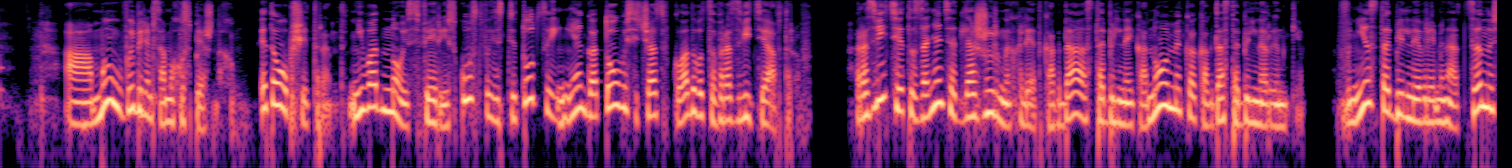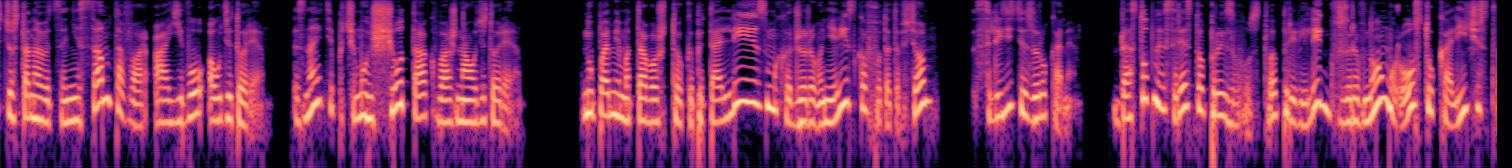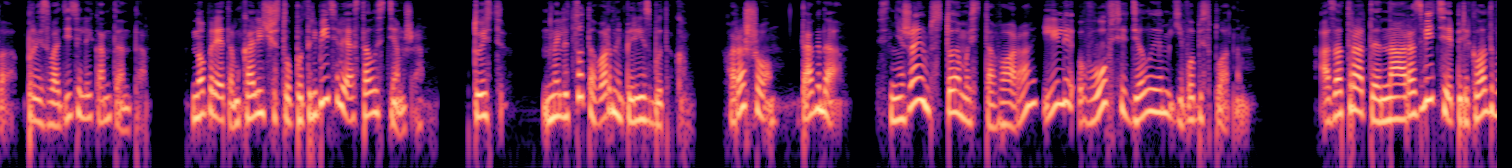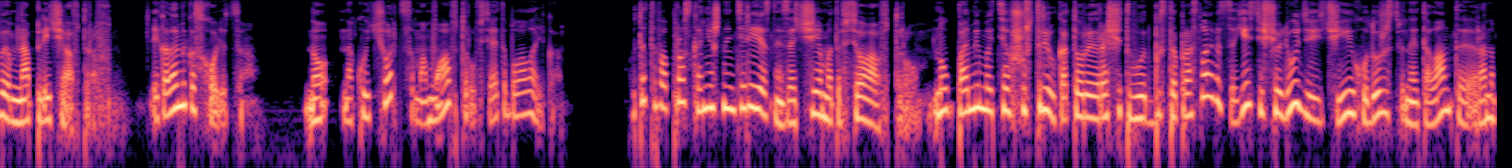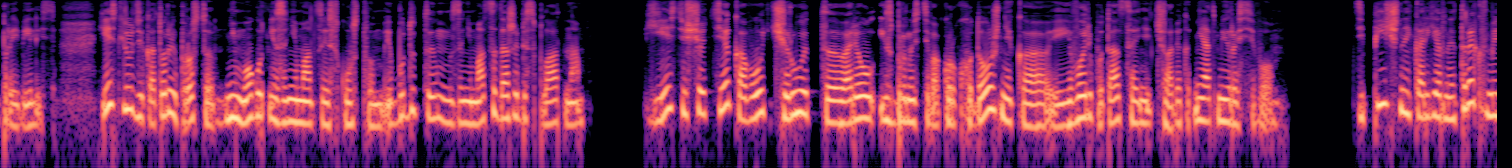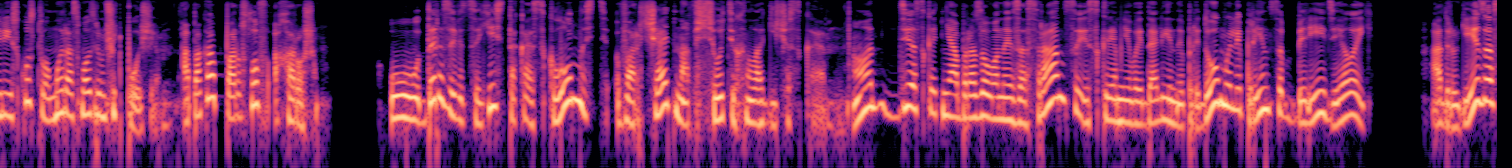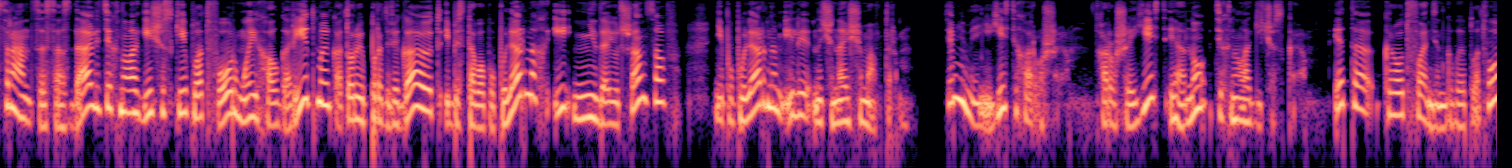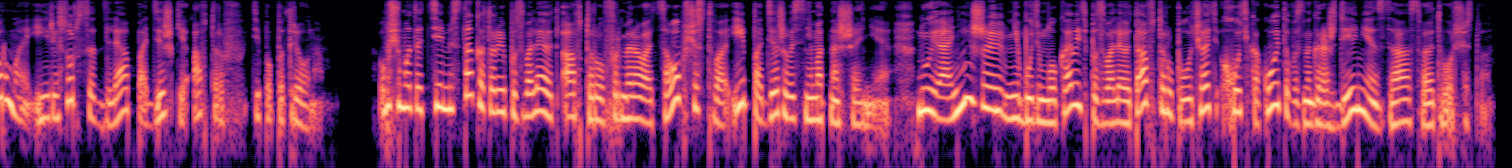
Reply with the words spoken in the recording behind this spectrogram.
а мы выберем самых успешных. Это общий тренд. Ни в одной сфере искусства институции не готовы сейчас вкладываться в развитие авторов. Развитие — это занятие для жирных лет, когда стабильная экономика, когда стабильны рынки. В нестабильные времена ценностью становится не сам товар, а его аудитория. Знаете, почему еще так важна аудитория? Ну, помимо того, что капитализм, хеджирование рисков, вот это все, следите за руками. Доступные средства производства привели к взрывному росту количества производителей контента. Но при этом количество потребителей осталось тем же. То есть налицо товарный переизбыток. Хорошо, тогда снижаем стоимость товара или вовсе делаем его бесплатным. А затраты на развитие перекладываем на плечи авторов. Экономика сходится. Но на кой черт самому автору вся эта была лайка? Вот это вопрос, конечно, интересный. Зачем это все автору? Ну, помимо тех шустрил, которые рассчитывают быстро прославиться, есть еще люди, чьи художественные таланты рано проявились. Есть люди, которые просто не могут не заниматься искусством и будут им заниматься даже бесплатно. Есть еще те, кого чарует э, орел избранности вокруг художника, и его репутация человека не от мира сего. Типичный карьерный трек в мире искусства мы рассмотрим чуть позже. А пока пару слов о хорошем. У Дерзовица есть такая склонность ворчать на все технологическое. Вот, дескать, необразованные засранцы из Кремниевой долины придумали принцип «бери, делай». А другие засранцы создали технологические платформы и их алгоритмы, которые продвигают и без того популярных и не дают шансов непопулярным или начинающим авторам. Тем не менее, есть и хорошее. Хорошее есть, и оно технологическое. Это краудфандинговые платформы и ресурсы для поддержки авторов типа Патреона – в общем, это те места, которые позволяют автору формировать сообщество и поддерживать с ним отношения. Ну и они же, не будем лукавить, позволяют автору получать хоть какое-то вознаграждение за свое творчество.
